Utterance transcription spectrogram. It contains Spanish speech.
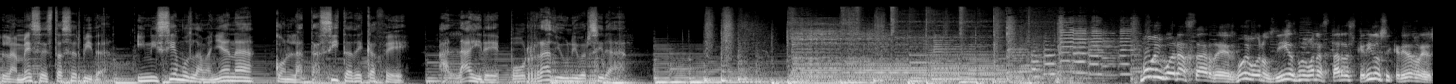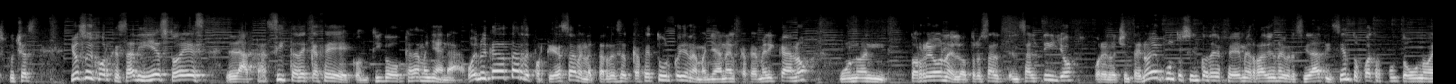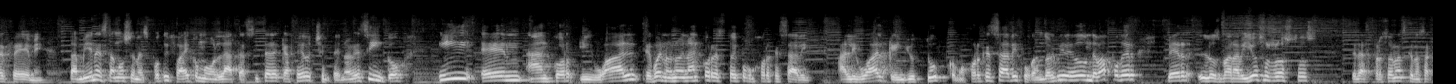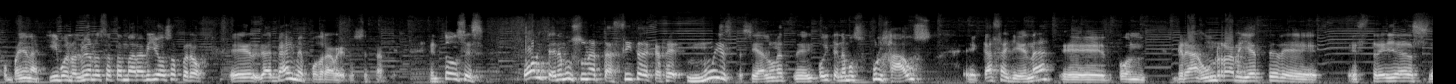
La mesa está servida. Iniciemos la mañana con la tacita de café, al aire por Radio Universidad. Buenas tardes, muy buenos días, muy buenas tardes, queridos y queridas radioescuchas. Yo soy Jorge Sadi y esto es La Tacita de Café, contigo cada mañana. Bueno, y cada tarde, porque ya saben, la tarde es el café turco y en la mañana el café americano, uno en Torreón, el otro en Saltillo, por el 89.5 de FM Radio Universidad y 104.1 FM. También estamos en Spotify como La Tacita de Café 89.5 y en Anchor igual, eh, bueno, no, en Anchor estoy como Jorge Sadi, al igual que en YouTube como Jorge Sadi, jugando al video, donde va a poder ver los maravillosos rostros de las personas que nos acompañan aquí. Bueno, el mío no está tan maravilloso, pero eh, ahí me podrá ver usted también. Entonces, hoy tenemos una tacita de café muy especial. Eh, hoy tenemos Full House, eh, casa llena, con un ramillete de estrellas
